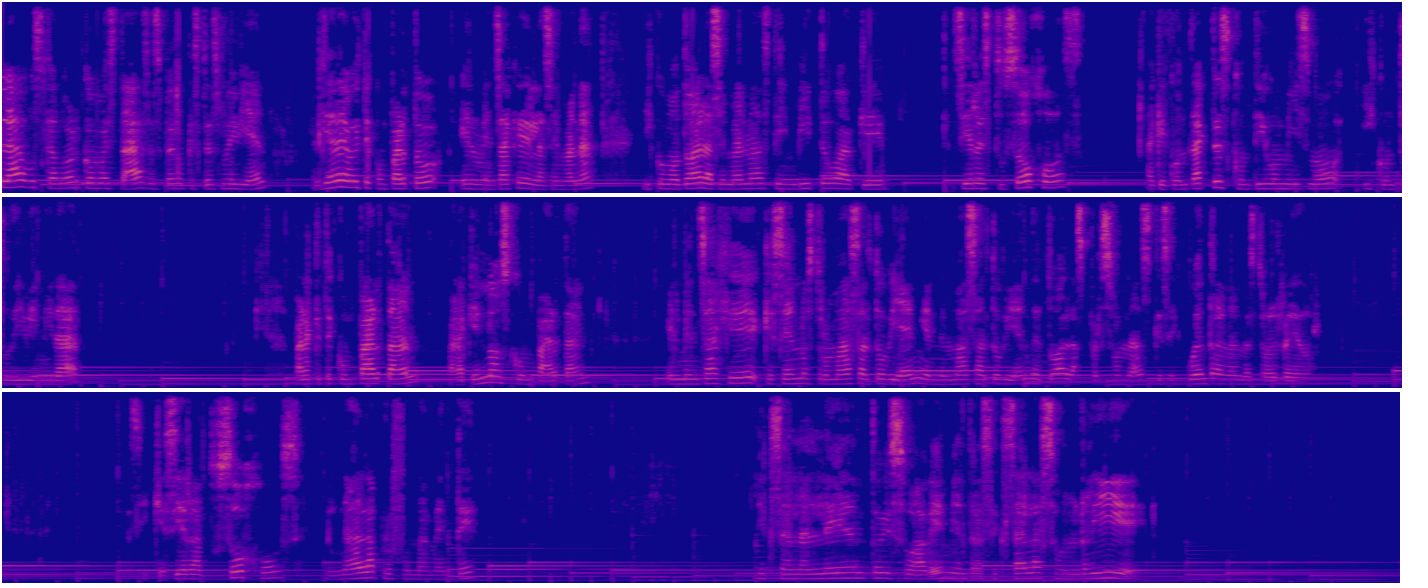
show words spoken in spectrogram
Hola buscador, ¿cómo estás? Espero que estés muy bien. El día de hoy te comparto el mensaje de la semana y como todas las semanas te invito a que cierres tus ojos, a que contactes contigo mismo y con tu divinidad para que te compartan, para que nos compartan el mensaje que sea en nuestro más alto bien y en el más alto bien de todas las personas que se encuentran a nuestro alrededor. Así que cierra tus ojos, inhala profundamente y exhala lento y suave. Mientras exhala, sonríe.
